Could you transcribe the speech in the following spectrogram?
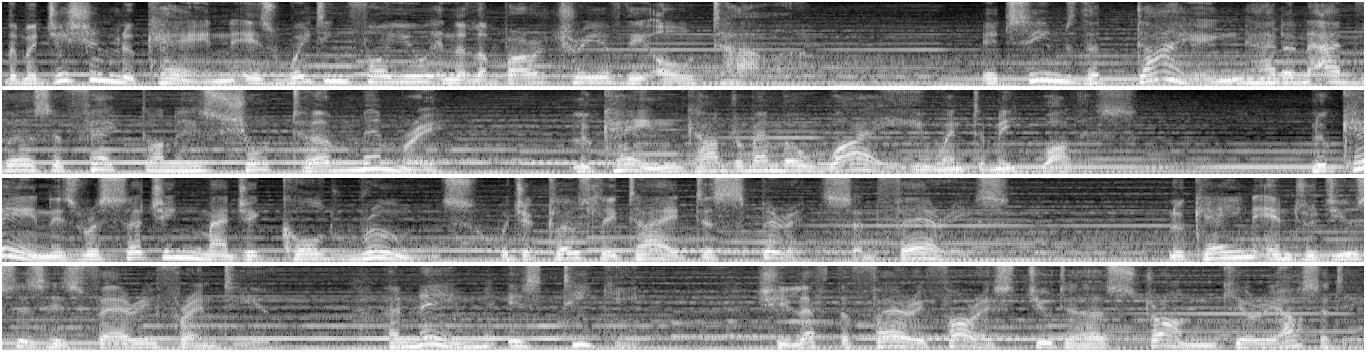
The magician Lucain is waiting for you in the laboratory of the old tower. It seems that dying had an adverse effect on his short-term memory. Lucain can't remember why he went to meet Wallace. Lucain is researching magic called runes, which are closely tied to spirits and fairies. Lucain introduces his fairy friend to you. Her name is Tiki. She left the fairy forest due to her strong curiosity.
